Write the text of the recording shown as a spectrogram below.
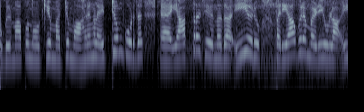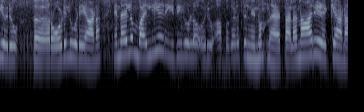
ഗൂഗിൾ മാപ്പ് നോക്കിയും മറ്റും വാഹനങ്ങൾ ഏറ്റവും കൂടുതൽ യാത്ര ചെയ്യുന്നത് ഈ ഒരു പരിയാപുരം വഴിയുള്ള ഈ ഒരു റോഡിലൂടെയാണ്. എന്തായാലും വലിയ രീതിയിലുള്ള ഒരു അപകടത്തിൽ നിന്നും തലനാരിഴയ്ക്കാണ്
